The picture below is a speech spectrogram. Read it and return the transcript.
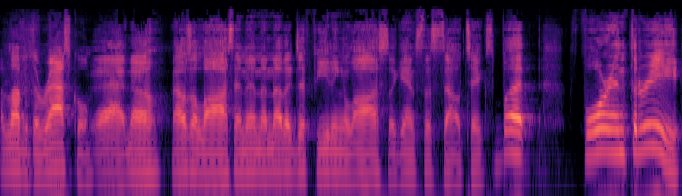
I love it. The rascal. Yeah, no, that was a loss, and then another defeating loss against the Celtics. But four and three,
